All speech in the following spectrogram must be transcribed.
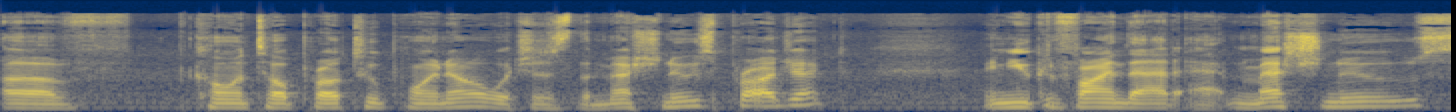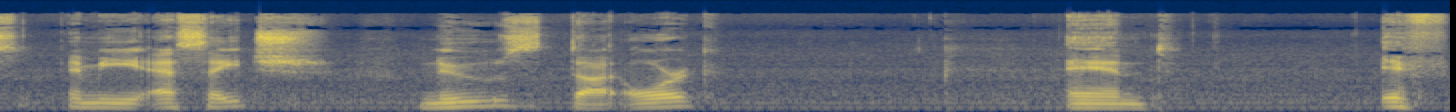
of COINTELPRO 2.0, which is the Mesh News project, and you can find that at Mesh News, M E S H News.org. And if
